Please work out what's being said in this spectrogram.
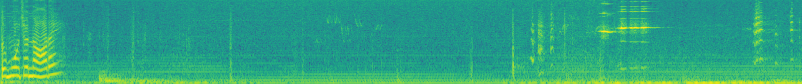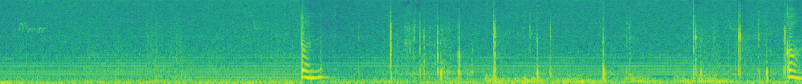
Tôi mua cho nó đấy. Tuấn. Con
